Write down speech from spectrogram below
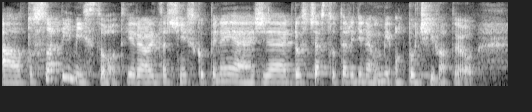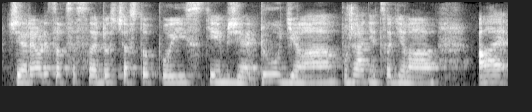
A to slepý místo té realizační skupiny je, že dost často ty lidi neumí odpočívat. Jo? Že realizace se dost často pojí s tím, že jdu, dělám, pořád něco dělám, ale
